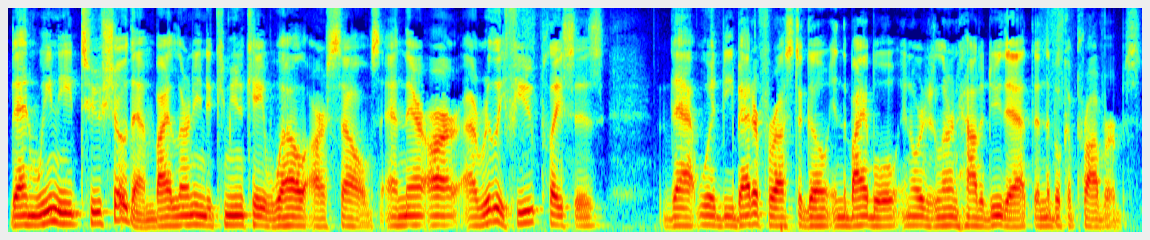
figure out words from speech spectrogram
then we need to show them by learning to communicate well ourselves. And there are uh, really few places that would be better for us to go in the Bible in order to learn how to do that than the book of Proverbs.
